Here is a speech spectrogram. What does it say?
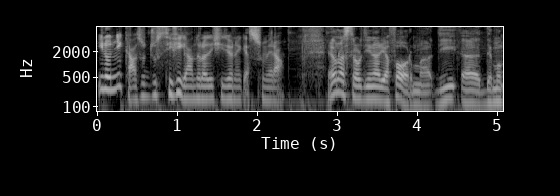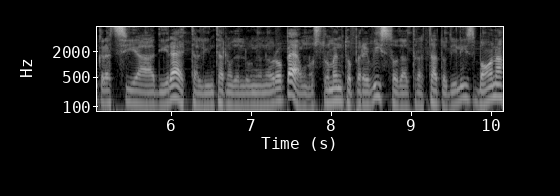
in ogni caso giustificando la decisione che assumerà. È una straordinaria forma di eh, democrazia diretta all'interno dell'Unione Europea, uno strumento previsto dal Trattato di Lisbona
